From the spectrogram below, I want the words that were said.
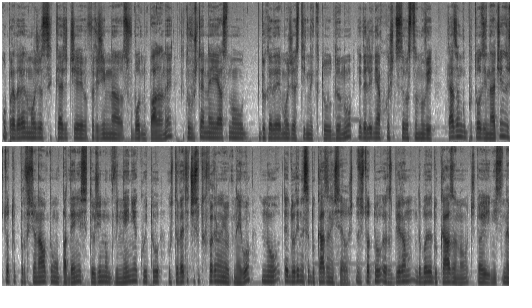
определено може да се каже, че е в режим на свободно падане, като въобще не е ясно докъде може да стигне като дъно и дали някога ще се възстанови. Казвам го по този начин, защото професионалното му падение се дължи на обвинения, които оставете, че са отхвърлени от него, но те дори не са доказани все още. Защото разбирам да бъде доказано, че той наистина е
